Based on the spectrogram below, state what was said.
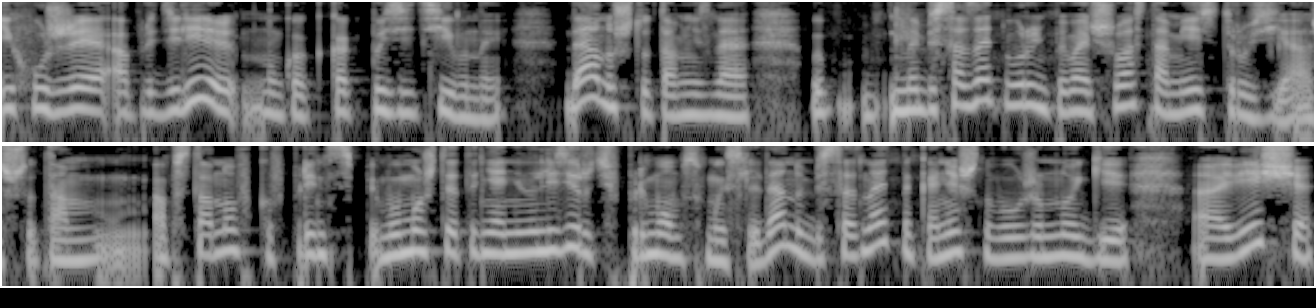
их уже определили, ну, как, как позитивные, да, ну, что там, не знаю, вы на бессознательном уровне понимаете, что у вас там есть друзья, что там обстановка, в принципе, вы, может, это не анализируете в прямом смысле, да, но бессознательно, конечно, вы уже многие а, вещи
